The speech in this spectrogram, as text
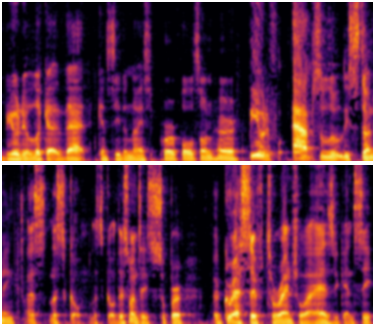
beauty. Look at that. You can see the nice purples on her. Beautiful. Absolutely stunning. Let's, let's go. Let's go. This one's a super aggressive tarantula as you can see.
